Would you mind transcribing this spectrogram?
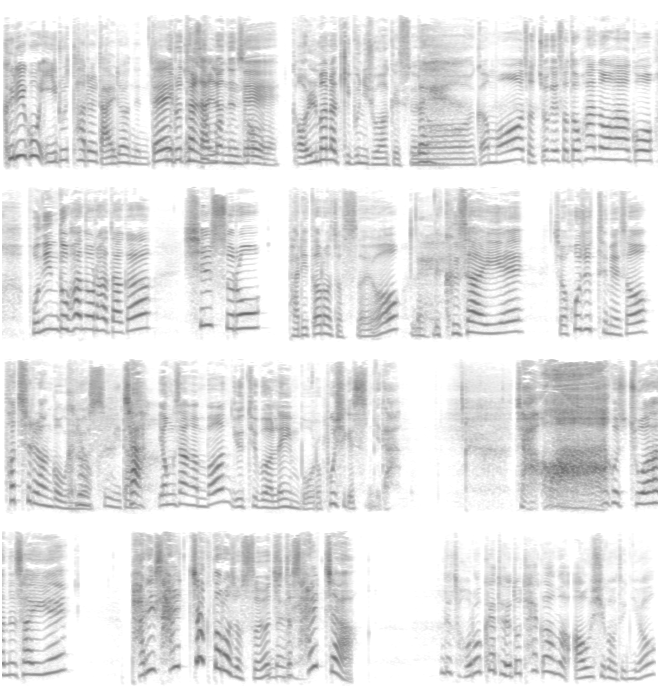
그리고 2루타를 날렸는데 이루탈 이 상황에서 날렸는데 그러니까 얼마나 기분이 좋았겠어요. 네. 그러니까 뭐 저쪽에서도 환호하고 본인도 환호를 하다가 실수로 발이 떨어졌어요. 네. 근데 그 사이에 저 호주 팀에서 터치를 한 거군요. 그렇습니다. 자, 영상 한번 유튜브와 레인보우로 보시겠습니다. 자, 와, 그 좋아하는 사이에 발이 살짝 떨어졌어요. 진짜 네. 살짝. 근데 저렇게 돼도 태그하면 아웃이거든요.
